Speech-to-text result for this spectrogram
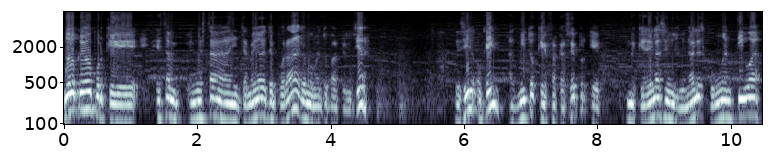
No lo creo porque en esta intermedio de temporada era el momento para que lo hiciera. Decir, ok, admito que fracasé porque me quedé en las semifinales con un Antigua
